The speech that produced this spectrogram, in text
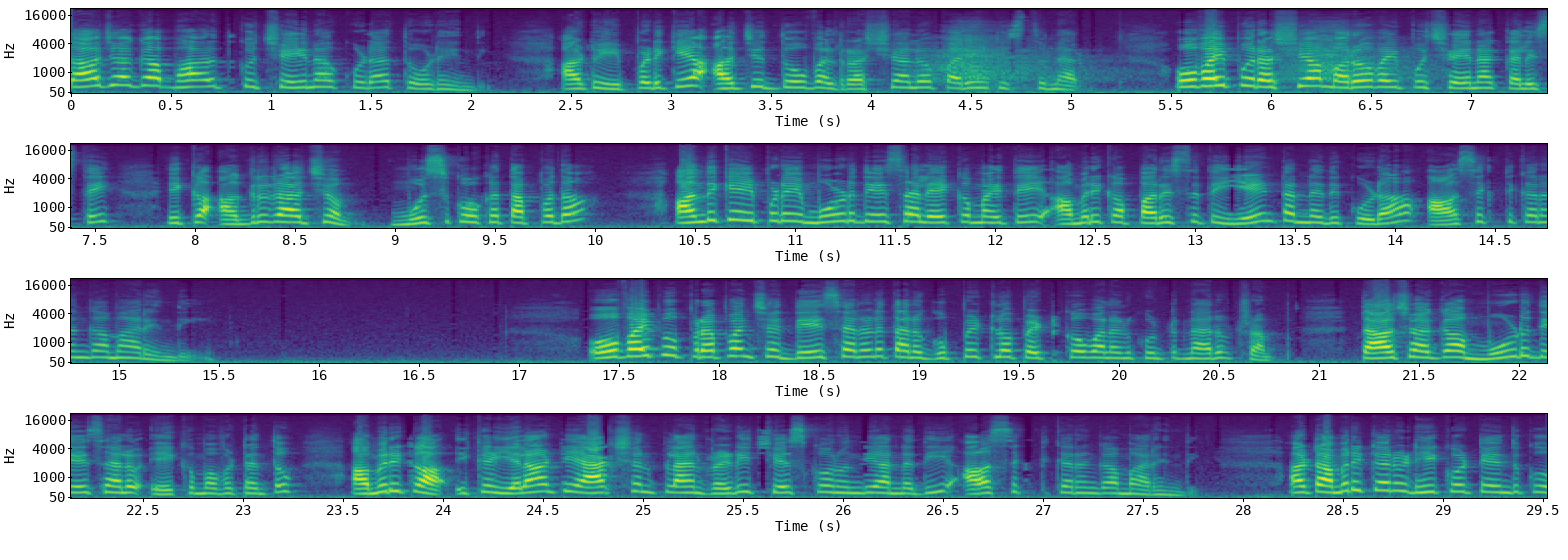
తాజాగా భారత్కు చైనా కూడా తోడైంది. అటు ఇప్పటికే అజిత్ దోవల్ రష్యాలో పర్యటిస్తున్నారు. ఓవైపు రష్యా మరోవైపు చైనా కలిస్తే ఇక అగ్రరాజ్యం మూసుకోక తప్పదా? అందుకే ఇప్పుడు ఈ మూడు దేశాలు ఏకమైతే అమెరికా పరిస్థితి ఏంటన్నది కూడా ఆసక్తికరంగా మారింది. ఓవైపు ప్రపంచ దేశాలను తన గుప్పెట్లో పెట్టుకోవాలనుకుంటున్నారు ట్రంప్. తాజాగా మూడు దేశాలు ఏకమవ్వటంతో అమెరికా ఇక ఎలాంటి యాక్షన్ ప్లాన్ రెడీ చేసుకోనుంది అన్నది ఆసక్తికరంగా మారింది. అటు అమెరికాను ఢీకొట్టేందుకు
